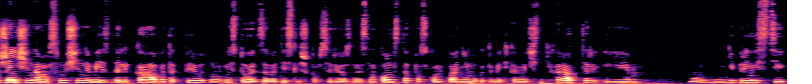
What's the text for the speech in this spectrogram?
Женщинам с мужчинами издалека в этот период ну, не стоит заводить слишком серьезные знакомства, поскольку они могут иметь кармический характер и ну, не принести.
